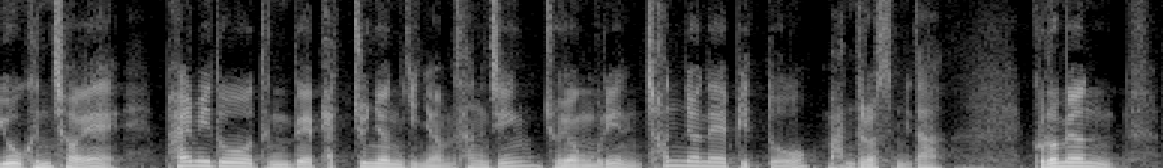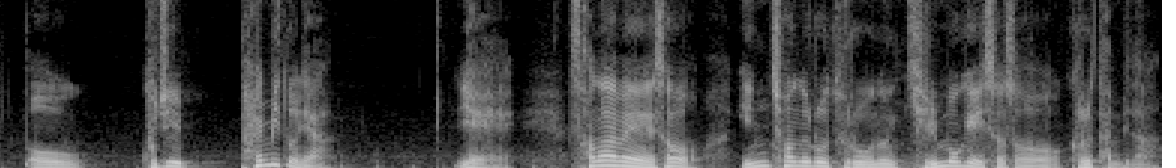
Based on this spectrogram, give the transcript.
요 근처에 팔미도 등대 100주년 기념 상징 조형물인 천년의 빛도 만들었습니다. 그러면 어 굳이 팔미도냐? 예. 서남해에서 인천으로 들어오는 길목에 있어서 그렇답니다.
